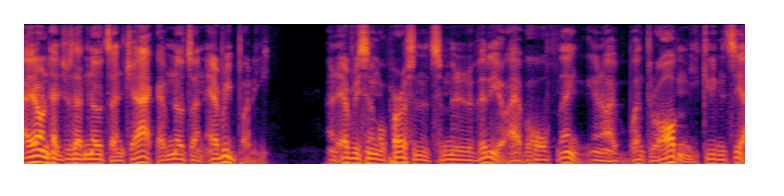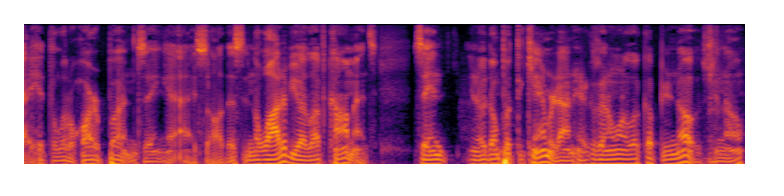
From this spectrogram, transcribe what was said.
I don't just have notes on Jack, I have notes on everybody, on every single person that submitted a video. I have a whole thing, you know. I went through all of them. You can even see I hit the little heart button saying, "Yeah, I saw this," and a lot of you I left comments saying, you know, don't put the camera down here because I don't want to look up your nose, you know.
